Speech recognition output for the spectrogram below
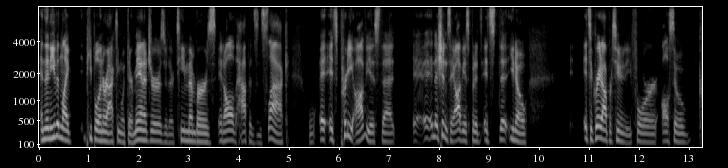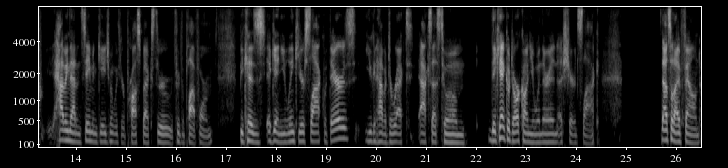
And then even like people interacting with their managers or their team members it all happens in slack it's pretty obvious that and I shouldn't say obvious, but it's it's the you know it's a great opportunity for also having that same engagement with your prospects through through the platform. Because again you link your slack with theirs you can have a direct access to them they can't go dark on you when they're in a shared slack. That's what i've found.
